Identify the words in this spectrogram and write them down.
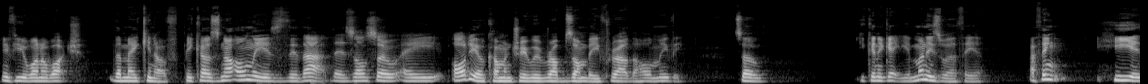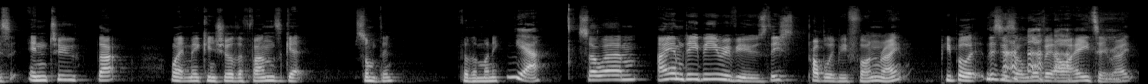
if you want to watch the making of, because not only is there that, there's also a audio commentary with Rob Zombie throughout the whole movie. So you're going to get your money's worth here. I think he is into that, like making sure the fans get something for the money. Yeah. So, um, IMDb reviews. These probably be fun, right? People, this is a love it or hate it, right?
